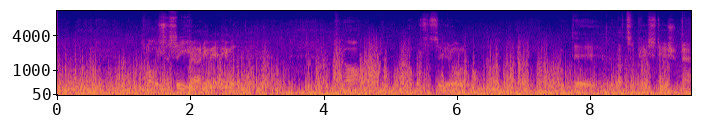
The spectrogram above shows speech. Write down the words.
There's not much to see here anyway, people. No, not much to see at all. But uh, that's the police station there.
